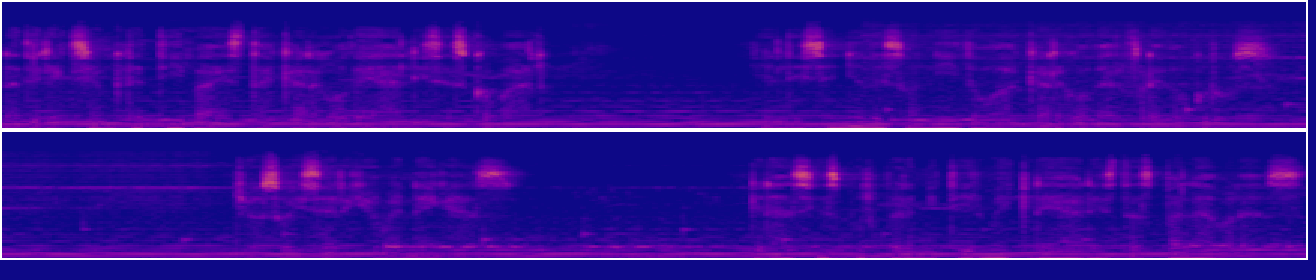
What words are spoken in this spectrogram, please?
La dirección creativa está a cargo de Alice Escobar y el diseño de sonido a cargo de Alfredo Cruz. Yo soy Sergio Venegas. Gracias por permitirme crear estas palabras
